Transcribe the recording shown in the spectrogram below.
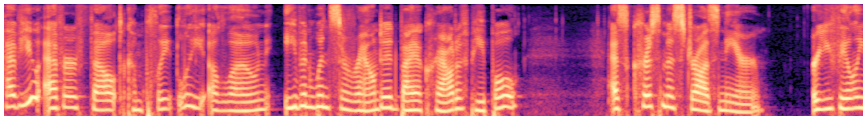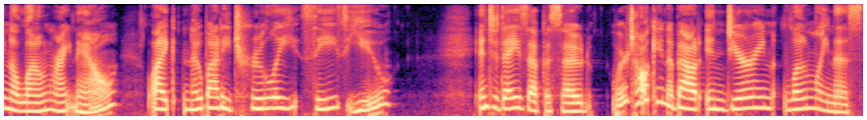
Have you ever felt completely alone, even when surrounded by a crowd of people? As Christmas draws near, are you feeling alone right now? Like nobody truly sees you? In today's episode, we're talking about enduring loneliness,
